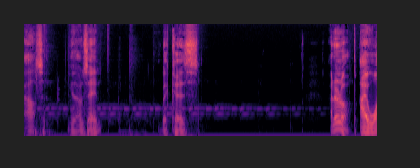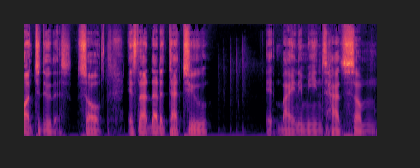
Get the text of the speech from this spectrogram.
Allison. You know what I'm saying? Because I don't know. I want to do this. So it's not that a tattoo it by any means has some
